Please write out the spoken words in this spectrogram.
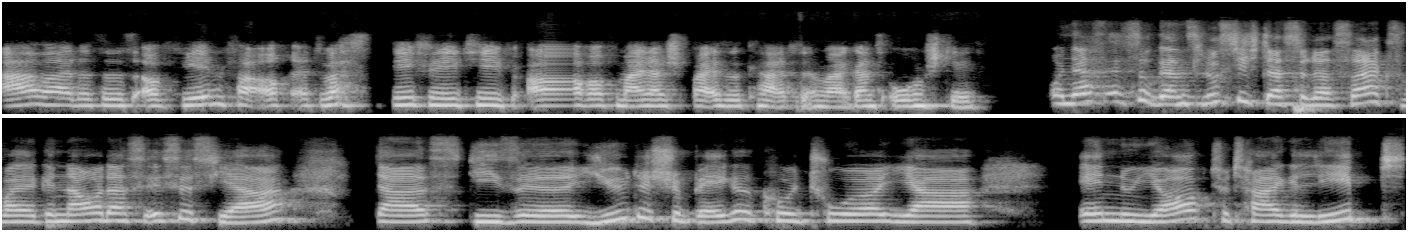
aber das ist auf jeden Fall auch etwas definitiv auch auf meiner Speisekarte immer ganz oben steht. Und das ist so ganz lustig, dass du das sagst, weil genau das ist es ja, dass diese jüdische Bagelkultur ja in New York total gelebt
